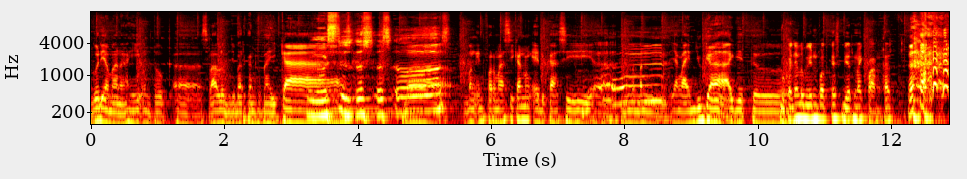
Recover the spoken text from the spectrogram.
gue diamanahi untuk eh, selalu menyebarkan kebaikan, Us, us, us, us, us. me- menginformasikan, mengedukasi eh, teman-teman yang lain juga gitu. Bukannya lu bikin podcast biar naik pangkat?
